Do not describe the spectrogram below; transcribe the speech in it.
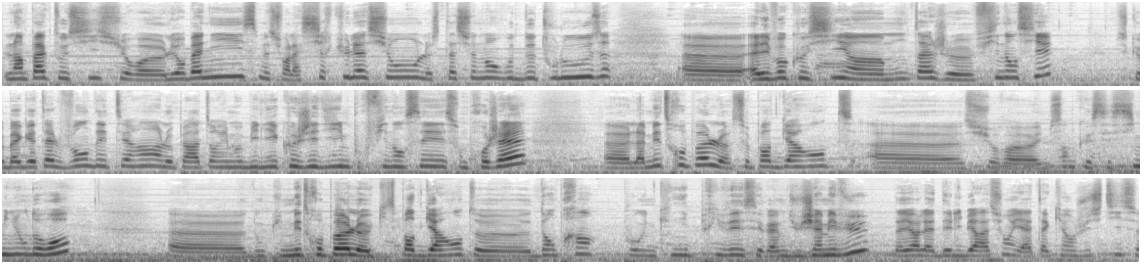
l'impact aussi sur l'urbanisme, sur la circulation, le stationnement en route de Toulouse. Elle évoque aussi un montage financier, puisque Bagatelle vend des terrains à l'opérateur immobilier Cogedim pour financer son projet. Euh, la métropole se porte garante euh, sur, euh, il me semble que c'est 6 millions d'euros. Donc une métropole qui se porte garante d'emprunt pour une clinique privée, c'est quand même du jamais vu. D'ailleurs, la délibération est attaquée en justice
